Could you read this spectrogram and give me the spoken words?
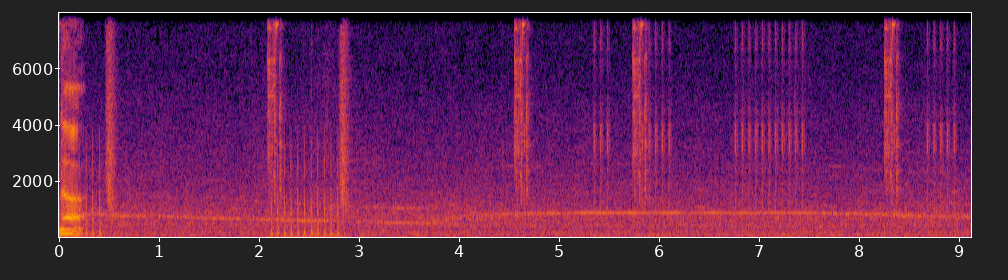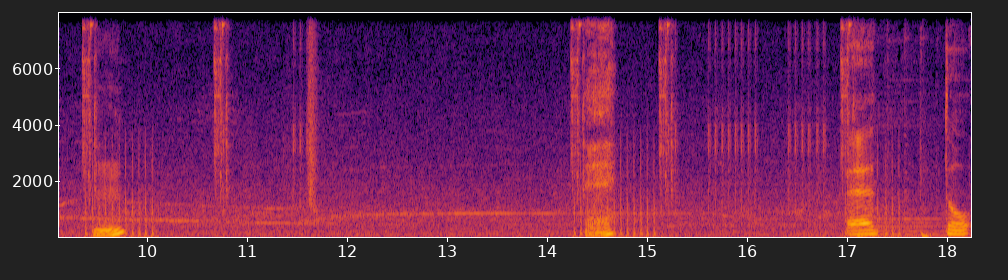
な。あん？え？えっと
